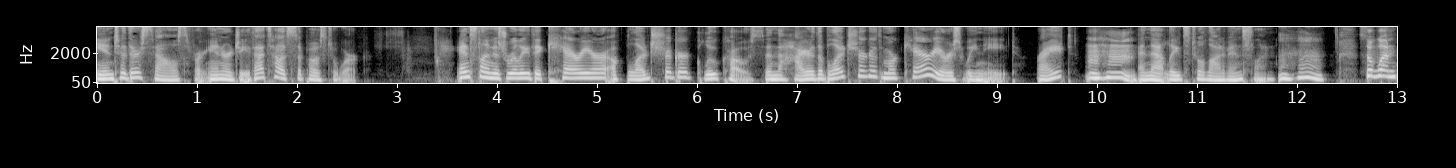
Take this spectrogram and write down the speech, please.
into their cells for energy. That's how it's supposed to work. Insulin is really the carrier of blood sugar glucose. And the higher the blood sugar, the more carriers we need, right? Mm-hmm. And that leads to a lot of insulin. So when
